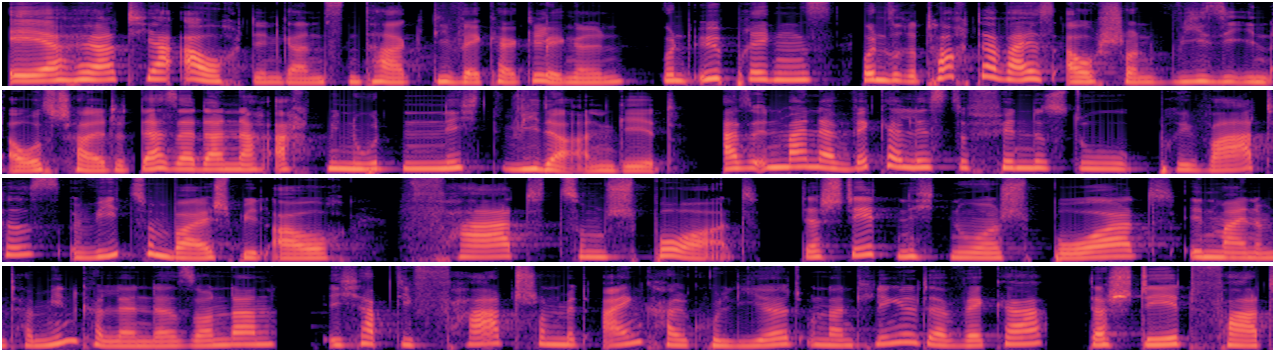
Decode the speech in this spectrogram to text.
er hört ja auch den ganzen Tag die Wecker klingeln. Und übrigens, unsere Tochter weiß auch schon, wie sie ihn ausschaltet, dass er dann nach acht Minuten nicht wieder angeht. Also in meiner Weckerliste findest du Privates, wie zum Beispiel auch Fahrt zum Sport. Da steht nicht nur Sport in meinem Terminkalender, sondern ich habe die Fahrt schon mit einkalkuliert und dann klingelt der Wecker, da steht Fahrt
